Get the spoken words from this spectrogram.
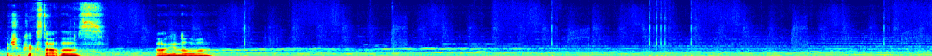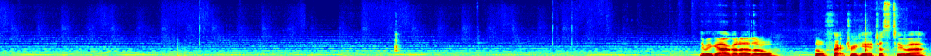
That should kickstart this. Oh, I need another one. There we go, got a little little factory here just to uh,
